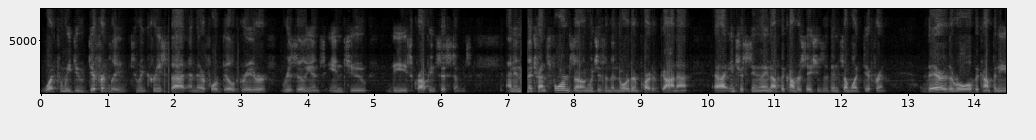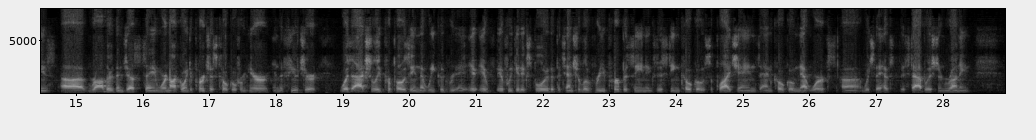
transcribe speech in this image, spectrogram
What can we do differently to increase that and therefore build greater resilience into these cropping systems? And in the transform zone, which is in the northern part of Ghana, uh, interestingly enough, the conversations have been somewhat different. There, the role of the companies, uh, rather than just saying we're not going to purchase cocoa from here in the future, was actually proposing that we could, if, if we could explore the potential of repurposing existing cocoa supply chains and cocoa networks, uh, which they have established and running,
